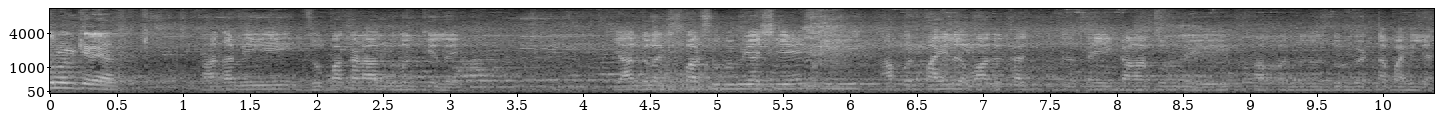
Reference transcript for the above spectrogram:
आंदोलन केले आज? आज आम्ही झोपाकडा आंदोलन केलं आहे या आंदोलनाची पार्श्वभूमी अशी आहे की आपण पाहिलं मागं काही काळापूर्वी आपण दुर्घटना पाहिल्या.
